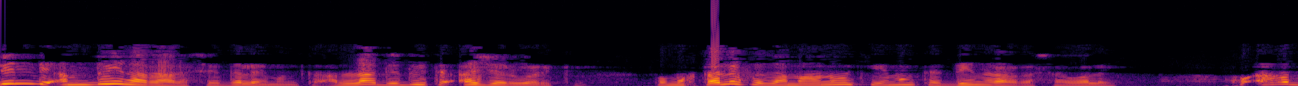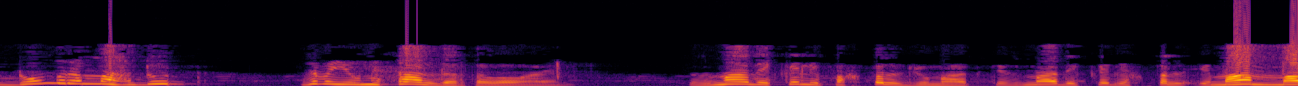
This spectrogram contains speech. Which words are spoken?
دین د همدوی نه را رسېدلی مونږ ته الله د دوی ته اجر ورکړي په مختلفو زمانو کې مونږ ته دین را رسولی خو هغه دومره محدود زه به یو مثال درته ووایم زما د کلی په خپل جماعت کې زما د کلی خپل امام ما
